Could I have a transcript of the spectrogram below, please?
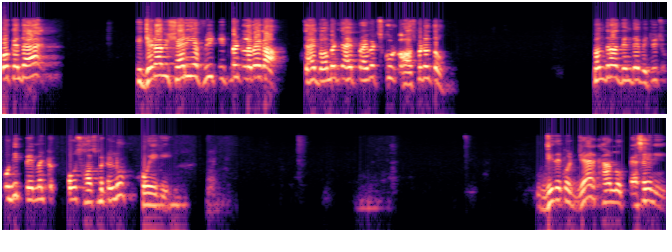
ਉਹ ਕਹਿੰਦਾ ਹੈ ਕਿ ਜਿਹੜਾ ਵੀ ਸ਼ਹਿਰੀ ਇਹ ਫ੍ਰੀ ਟ੍ਰੀਟਮੈਂਟ ਲਵੇਗਾ, ਚਾਹੇ ਗਵਰਨਮੈਂਟ ਚਾਹੇ ਪ੍ਰਾਈਵੇਟ ਸਕੂਲ ਹਸਪੀਟਲ ਤੋਂ 15 ਦਿਨ ਦੇ ਵਿੱਚ ਵਿੱਚ ਉਹਦੀ ਪੇਮੈਂਟ ਉਸ ਹਸਪੀਟਲ ਨੂੰ ਹੋਏਗੀ। ਜਿਹਦੇ ਕੋਲ ਜ਼ਹਿਰ ਖਾਣ ਨੂੰ ਪੈਸੇ ਨਹੀਂ,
